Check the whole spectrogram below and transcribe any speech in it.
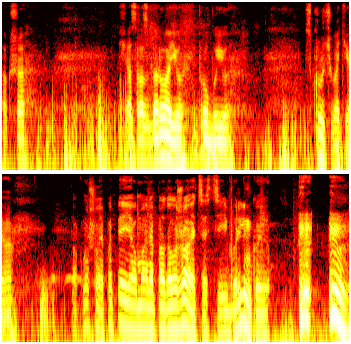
Так що зараз розбираю і пробую скручувати його. Так, ну що, епопея у мене продовжується з цією борінкою.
